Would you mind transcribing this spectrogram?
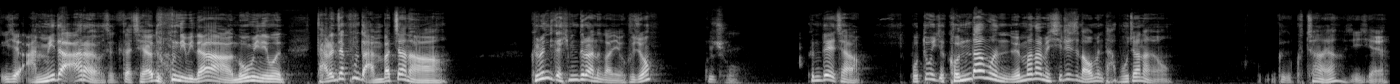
이제 압니다 알아요. 그러니까 제아동님이나 노미님은 다른 작품도 안 봤잖아. 그러니까 힘들어하는 거 아니에요, 그죠? 그렇죠. 근데 자, 보통 이제 건담은 웬만하면 시리즈 나오면 다 보잖아요. 그, 그렇잖아요, 이제.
